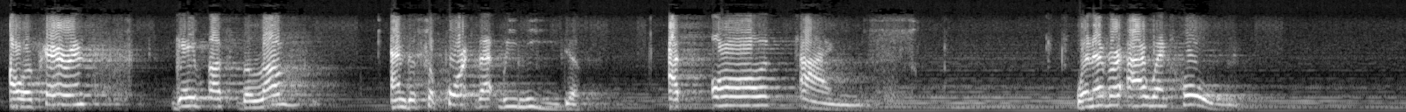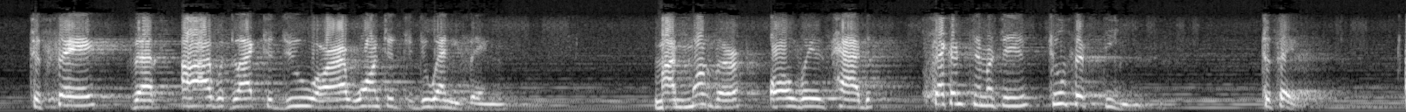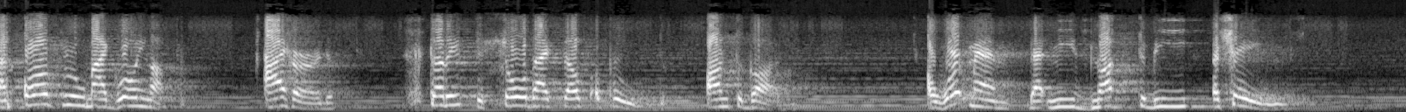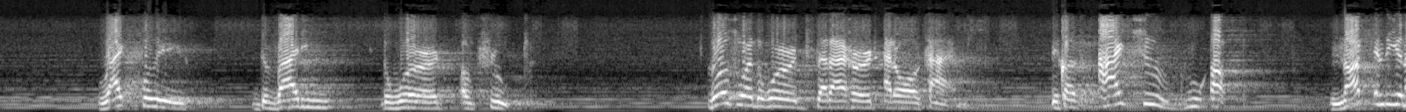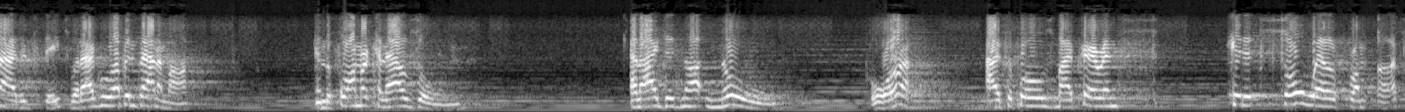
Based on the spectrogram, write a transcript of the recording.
Our parents gave us the love and the support that we need at all times. Whenever I went home to say that I would like to do or I wanted to do anything, my mother always had 2 Timothy 2.15 to say. And all through my growing up, I heard, study to show thyself approved unto God. A workman that needs not to be ashamed, rightfully dividing the word of truth. Those were the words that I heard at all times. Because I too grew up, not in the United States, but I grew up in Panama, in the former canal zone. And I did not know, or I suppose my parents hid it so well from us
